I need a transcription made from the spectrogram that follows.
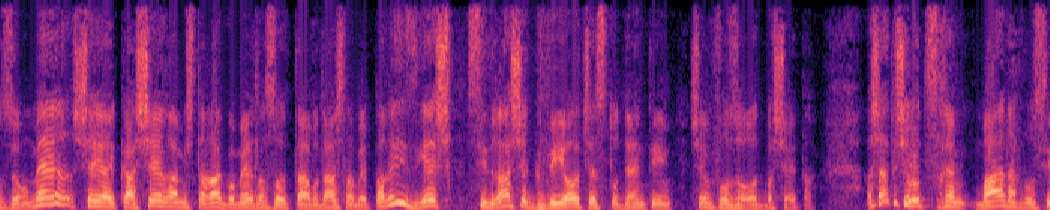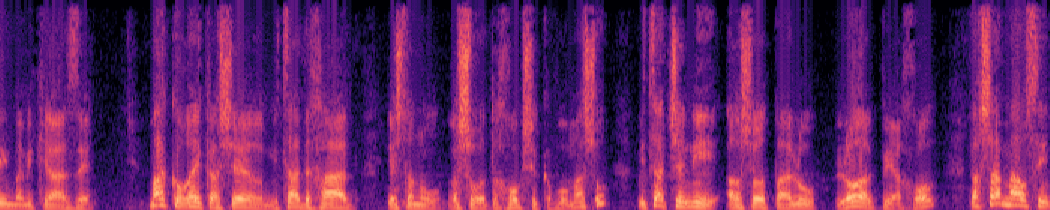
זה אומר שכאשר המשטרה גומרת לעשות את העבודה שלה בפריז, יש סדרה של גוויות של סטודנטים שמפוזרות בשטח. עכשיו תשאלו את עצמכם, מה אנחנו עושים במקרה הזה? מה קורה כאשר מצד אחד יש לנו רשויות החוק שקבעו משהו, מצד שני הרשויות פעלו לא על פי החוק, ועכשיו מה עושים?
